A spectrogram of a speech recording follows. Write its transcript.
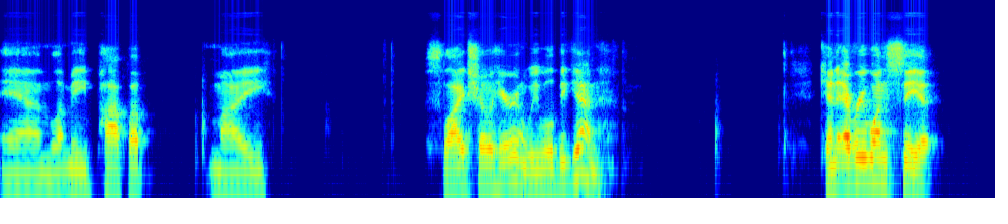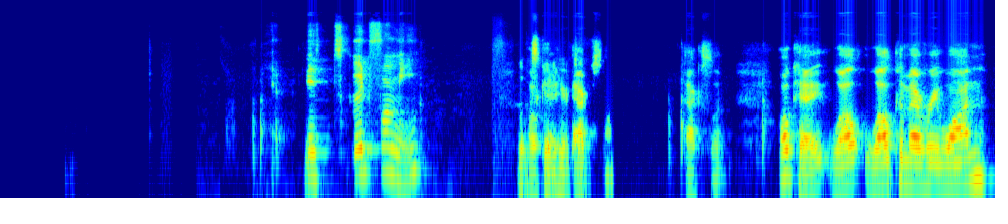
And let me pop up my slideshow here and we will begin. Can everyone see it? It's good for me. Looks okay, good here. Too. Excellent. Excellent. Okay, well, welcome everyone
